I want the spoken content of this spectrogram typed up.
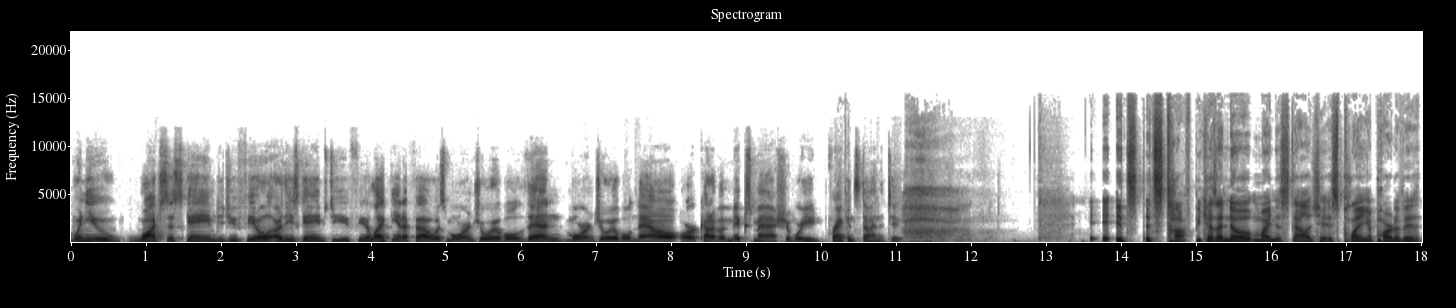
when you watch this game, did you feel are these games? Do you feel like the NFL was more enjoyable then, more enjoyable now, or kind of a mix mash of where you Frankenstein the two? it's it's tough because I know my nostalgia is playing a part of it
